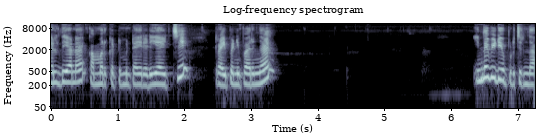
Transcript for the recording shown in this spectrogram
ஹெல்த்தியான கம்மர் கட்டு மிட்டாய் ரெடி ஆயிடுச்சு. ட்ரை பண்ணி பாருங்கள் இந்த வீடியோ பிடிச்சிருந்தா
